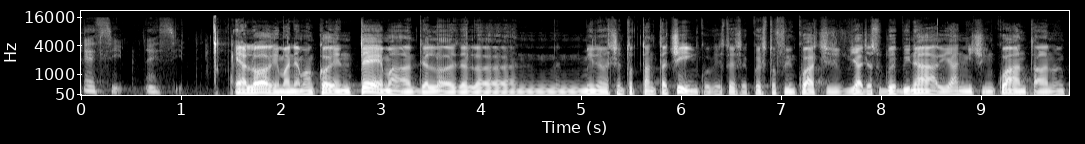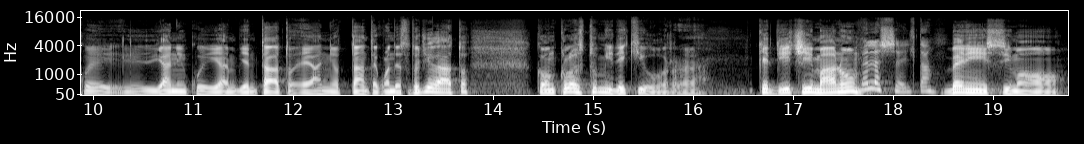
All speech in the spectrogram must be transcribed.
Eh sì, eh sì. E allora rimaniamo ancora in tema del, del 1985, visto che questo film qua ci viaggia su due binari, anni 50, l'anno in cui- gli anni in cui è ambientato, e anni 80 quando è stato girato, con Close to Me The Cure. Che dici Manu? Bella scelta. Benissimo.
